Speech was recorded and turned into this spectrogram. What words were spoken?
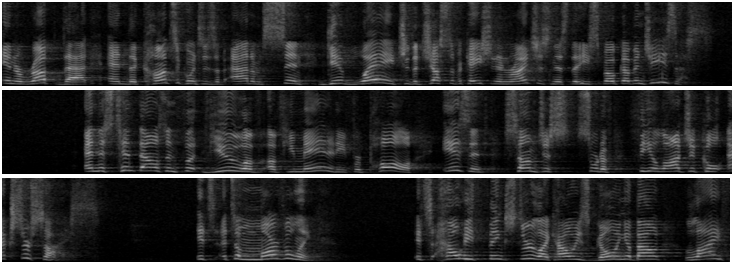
interrupt that and the consequences of Adam's sin give way to the justification and righteousness that he spoke of in Jesus. And this 10,000 foot view of, of humanity for Paul isn't some just sort of theological exercise. It's, it's a marveling. It's how he thinks through, like how he's going about life.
